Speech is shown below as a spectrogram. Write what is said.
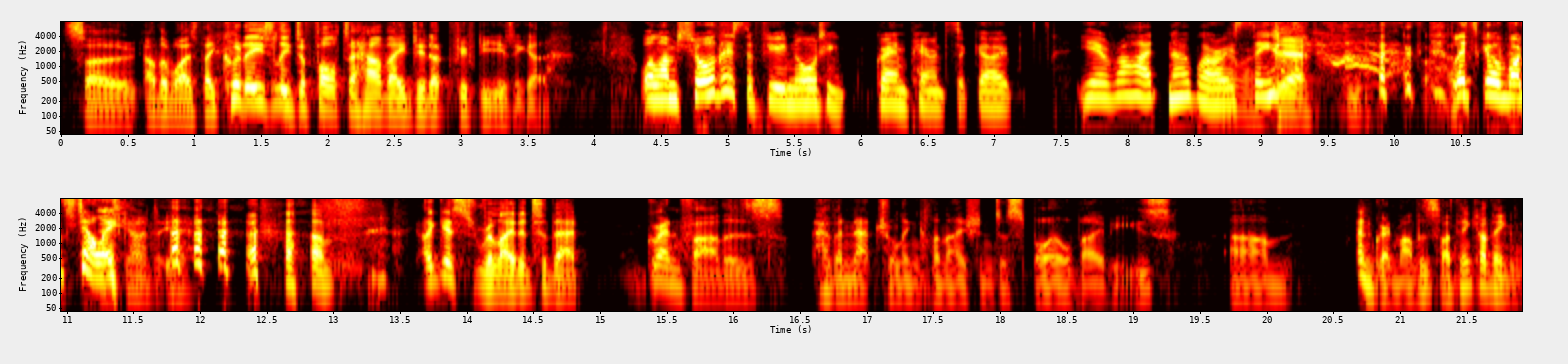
So otherwise, they could easily default to how they did it 50 years ago. Well, I'm sure there's a few naughty grandparents that go, "Yeah, right, no worries. See, you. Yeah, let's go and watch telly." it's going to. Yeah. um, I guess related to that, grandfathers have a natural inclination to spoil babies. Um, and grandmothers, I think. I think,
